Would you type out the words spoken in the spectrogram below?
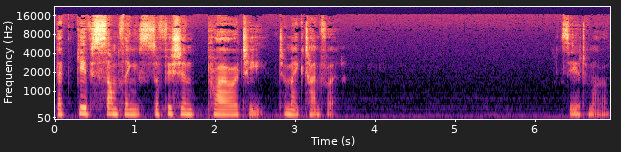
That gives something sufficient priority to make time for it. See you tomorrow.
